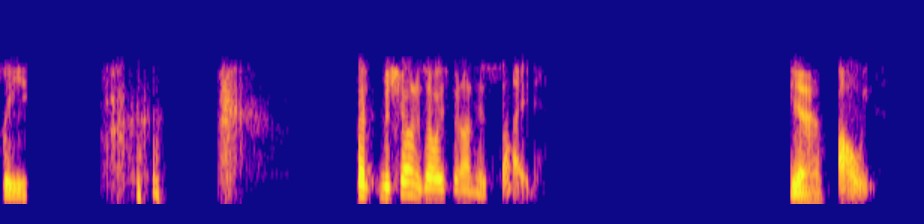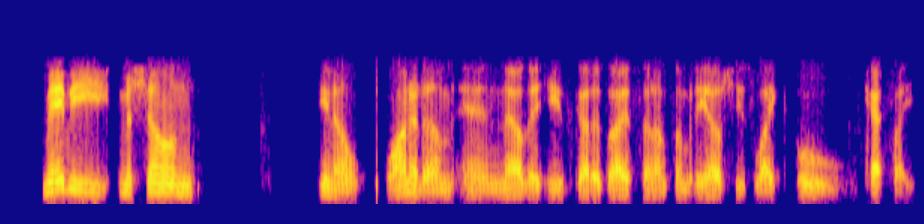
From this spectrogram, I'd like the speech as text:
plea. But Michonne has always been on his side. yeah. Always. Maybe Michonne, you know, wanted him, and now that he's got his eyes set on somebody else, she's like, "Oh, cat fight."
